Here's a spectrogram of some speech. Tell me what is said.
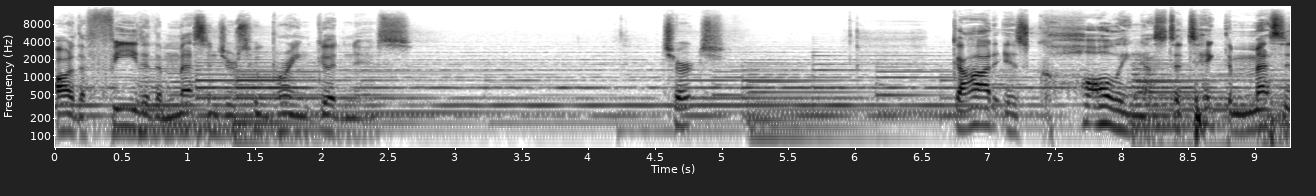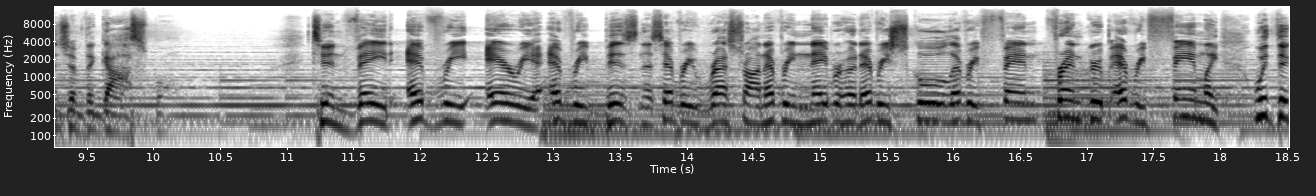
are the feet of the messengers who bring good news. Church, God is calling us to take the message of the gospel, to invade every area, every business, every restaurant, every neighborhood, every school, every fan, friend group, every family with the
